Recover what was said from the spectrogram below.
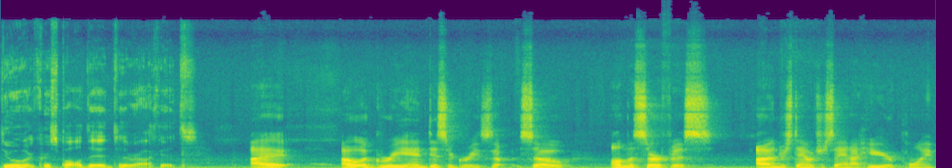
doing what Chris Paul did to the Rockets. I I'll agree and disagree. So so on the surface, I understand what you're saying. I hear your point.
